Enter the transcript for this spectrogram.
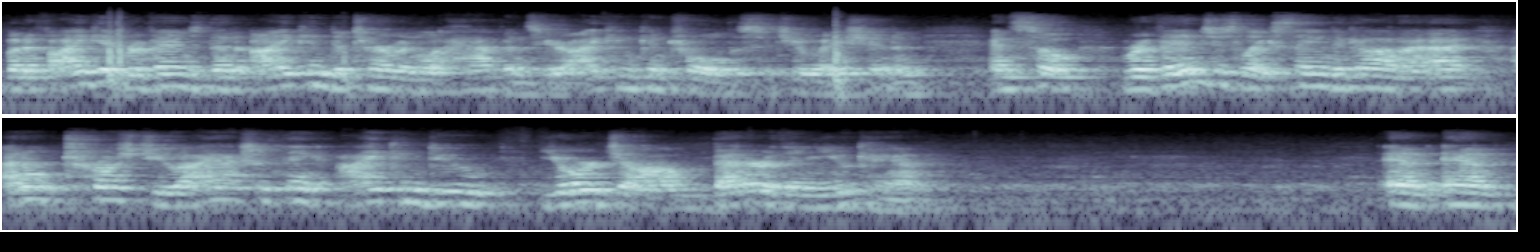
but if I get revenge, then I can determine what happens here. I can control the situation. And and so revenge is like saying to God, I, I, I don't trust you. I actually think I can do your job better than you can. And, and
